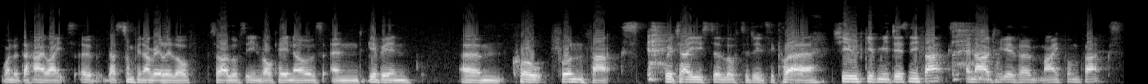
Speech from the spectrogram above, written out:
one of the highlights. Of, that's something I really love. So I love seeing volcanoes and giving um, quote fun facts, which I used to love to do to Claire. She would give me Disney facts, and I'd give her my fun facts.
